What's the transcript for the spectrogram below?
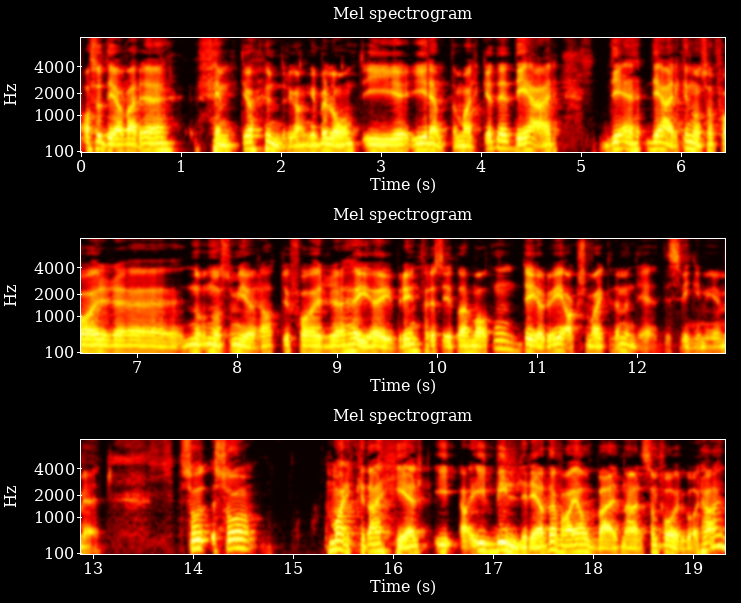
Altså det å være 50 og 100 ganger belånt i, i rentemarkedet, det er, det, det, er ikke noe som, får, uh, no, noe som, gjør at du får høye øyebryn, for å si det på den måten. Det gjør du i aksjemarkedet, men det, det svinger mye mer. Så, så, markedet er helt i, i villrede. Hva i all verden er det som foregår her?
